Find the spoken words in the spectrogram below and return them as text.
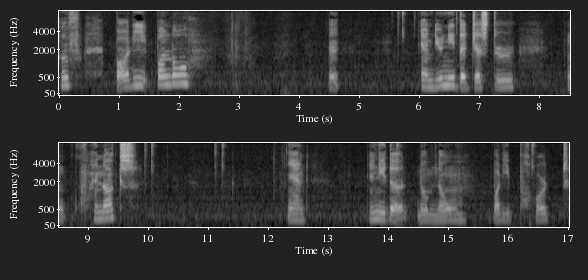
hoof body bundle Eh. and you need the Jester Quinox. And you need the Gnome Gnome body part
